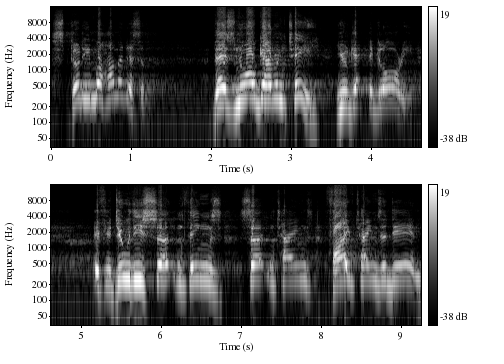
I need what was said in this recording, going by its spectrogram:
study Mohammedanism. There's no guarantee you'll get the glory. If you do these certain things certain times, five times a day, and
